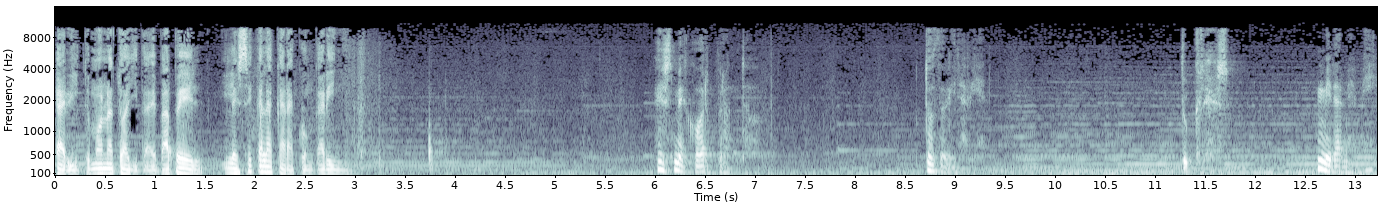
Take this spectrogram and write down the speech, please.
Caril toma una toallita de papel y le seca la cara con cariño. es mejor pronto. Todo irá bien. ¿Tú crees? Mírame a mí.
